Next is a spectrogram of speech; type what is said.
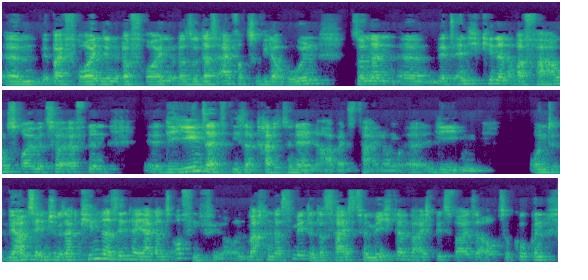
ähm, bei Freundinnen oder Freunden oder so, das einfach zu wiederholen, sondern äh, letztendlich Kindern auch Erfahrungsräume zu eröffnen, äh, die jenseits dieser traditionellen Arbeitsteilung äh, liegen. Und wir haben es ja eben schon gesagt, Kinder sind da ja ganz offen für und machen das mit. Und das heißt für mich dann beispielsweise auch zu gucken,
